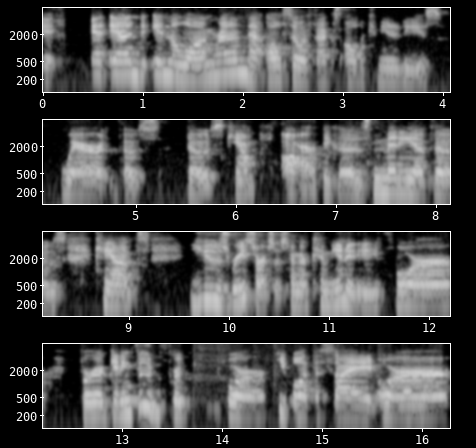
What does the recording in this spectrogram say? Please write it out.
it, and in the long run, that also affects all the communities where those those camps are because many of those camps use resources from their community for for getting food for for people at the site or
